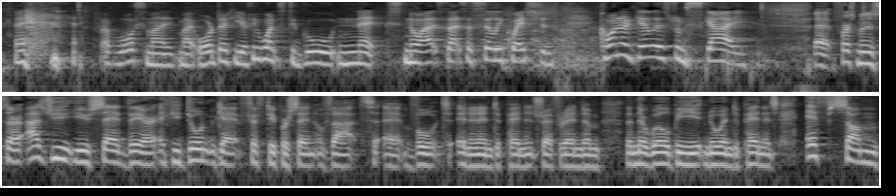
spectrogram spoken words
I've lost my, my order here. Who wants to go next? No, that's, that's a silly question. Connor Gillies from Sky. Uh, First Minister, as you, you said there, if you don't get 50% of that uh, vote in an independence referendum, then there will be no independence. If some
